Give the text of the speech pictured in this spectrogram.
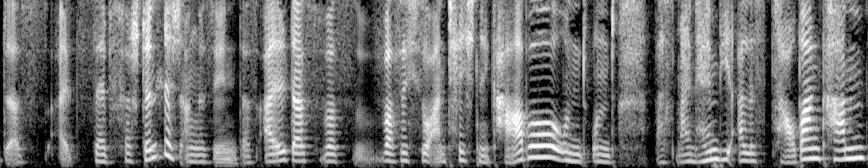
das als selbstverständlich angesehen, dass all das, was, was ich so an Technik habe und, und was mein Handy alles zaubern kann,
